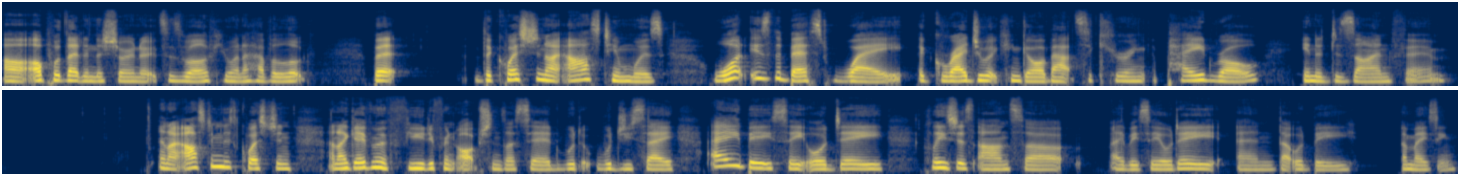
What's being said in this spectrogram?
Uh, I'll put that in the show notes as well if you want to have a look. But the question I asked him was What is the best way a graduate can go about securing a paid role in a design firm? And I asked him this question and I gave him a few different options. I said, Would, would you say A, B, C, or D? Please just answer A, B, C, or D, and that would be amazing.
